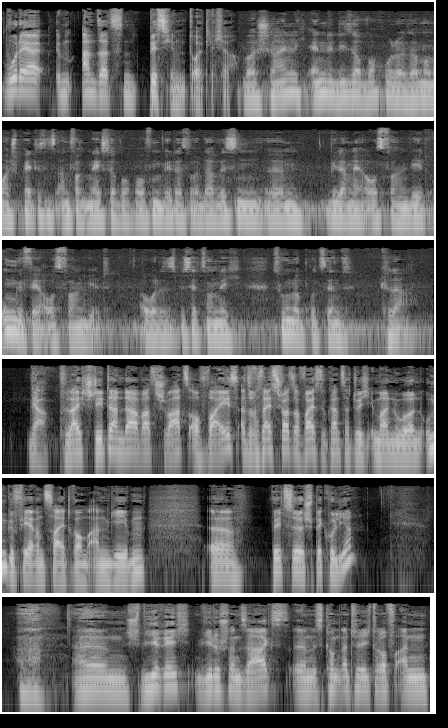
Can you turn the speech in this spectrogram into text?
wurde er im Ansatz ein bisschen deutlicher. Wahrscheinlich Ende dieser Woche oder sagen wir mal spätestens Anfang nächster Woche hoffen wir, dass wir da wissen, ähm, wie lange er ausfallen wird, ungefähr ausfallen wird. Aber das ist bis jetzt noch nicht zu 100 Prozent klar ja, vielleicht steht dann da was schwarz auf weiß. Also was heißt schwarz auf weiß? Du kannst natürlich immer nur einen ungefähren Zeitraum angeben. Äh, willst du spekulieren? Ähm, schwierig, wie du schon sagst. Ähm, es kommt natürlich darauf an,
